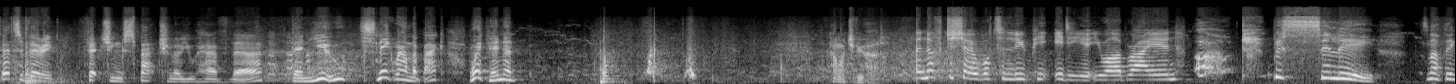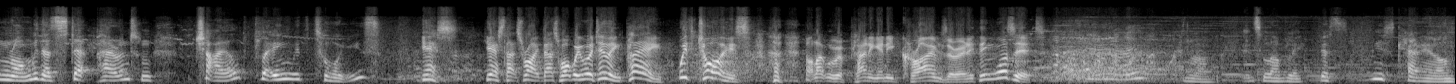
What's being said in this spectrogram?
That's a very fetching spatula you have there. Then you sneak round the back, whip in and... How much have you heard? Enough to show what a loopy idiot you are, Brian. Oh, don't be silly. There's nothing wrong with a step-parent and child playing with toys. Yes, yes, that's right. That's what we were doing, playing with toys. Not like we were planning any crimes or anything, was it? It's lovely. Just, just carry on.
